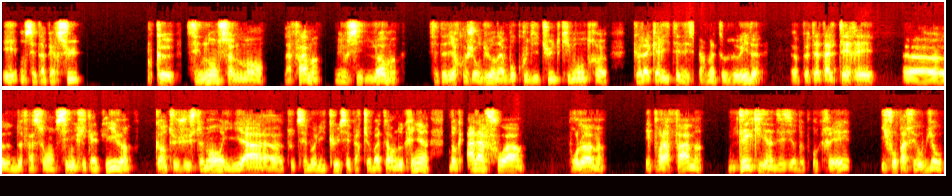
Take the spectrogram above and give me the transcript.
Et on s'est aperçu que c'est non seulement la femme, mais aussi l'homme. C'est-à-dire qu'aujourd'hui, on a beaucoup d'études qui montrent que la qualité des spermatozoïdes euh, peut être altérée euh, de façon significative quand justement il y a euh, toutes ces molécules, ces perturbateurs endocriniens. Donc à la fois pour l'homme et pour la femme, dès qu'il y a un désir de procréer, il faut passer au bio.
